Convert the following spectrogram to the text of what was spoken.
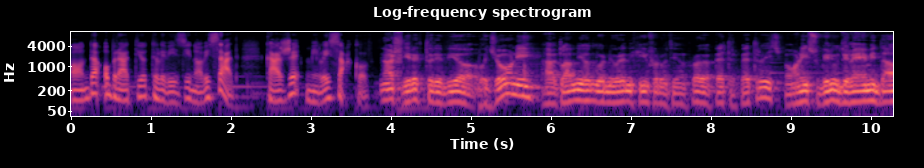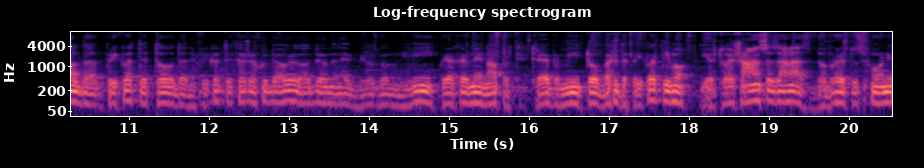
onda obratio televiziji Novi Sad, kaže Mile Isakov. Naš direktor je bio Bođoni, a glavni odgovorni urednik informativnog programa Petar Petrović. Oni su bili u dilemi da li da prihvate to, da ne prihvate. Kaže, ako je Beograd odbio, onda ne bi bilo zgodno ni mi. Ja kažem, ne, naprotiv treba mi to baš da prihvatimo, jer to je šansa za nas. Dobro je što su oni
